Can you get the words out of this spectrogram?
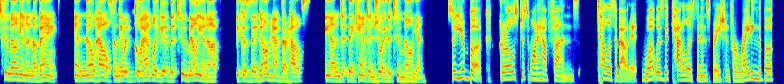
2 million in the bank and no health, and they would gladly give the 2 million up because they don't have their health and they can't enjoy the 2 million. So, your book, Girls Just Want to Have Funds, Tell us about it. What was the catalyst and inspiration for writing the book?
